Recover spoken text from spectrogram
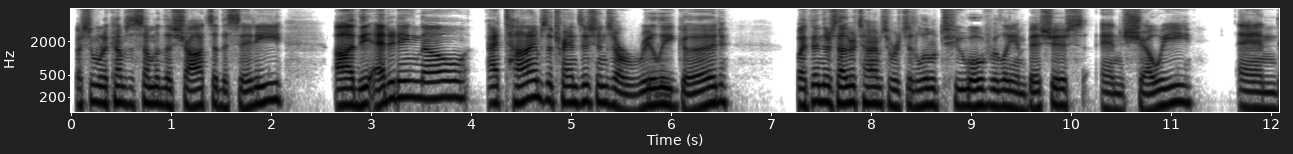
especially when it comes to some of the shots of the city. Uh, the editing, though, at times the transitions are really good, but then there's other times where it's just a little too overly ambitious and showy, and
